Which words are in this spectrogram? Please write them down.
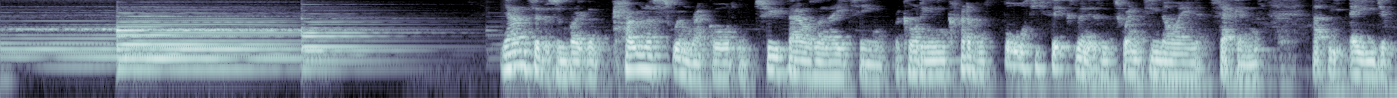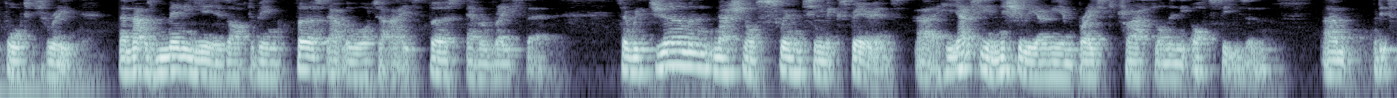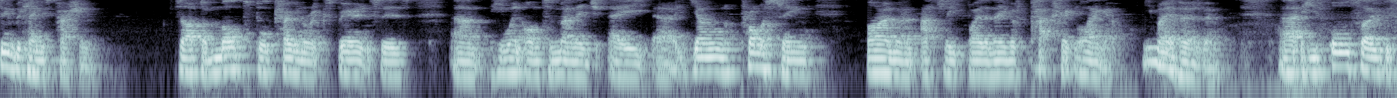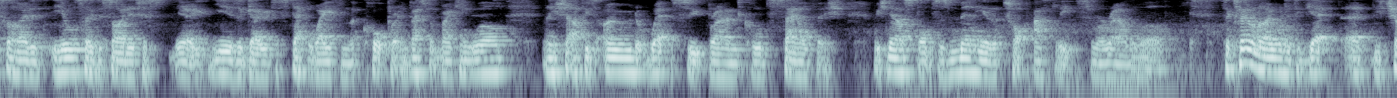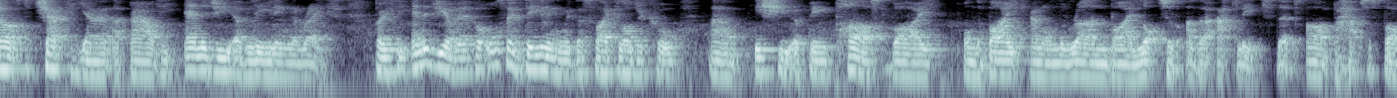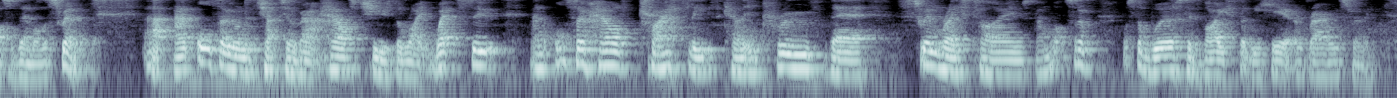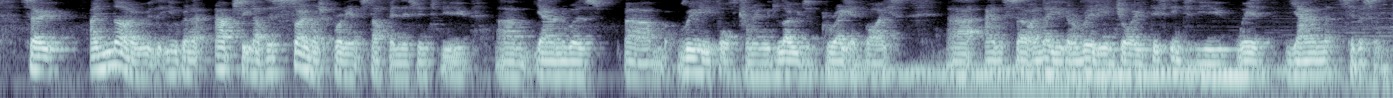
Jan Sibbersen broke the Kona swim record in 2018, recording an incredible 46 minutes and 29 seconds at the age of 43. And that was many years after being first out of the water at his first ever race there. So, with German national swim team experience, uh, he actually initially only embraced triathlon in the off season, um, but it soon became his passion. So, after multiple Kona experiences, um, he went on to manage a uh, young, promising Ironman athlete by the name of Patrick Lange. You may have heard of him. Uh, he's also decided. He also decided just you know, years ago to step away from the corporate investment banking world, and he set up his own wetsuit brand called Sailfish, which now sponsors many of the top athletes from around the world. So Claire and I wanted to get uh, the chance to chat to Jan about the energy of leading the race both the energy of it, but also dealing with the psychological um, issue of being passed by on the bike and on the run by lots of other athletes that are perhaps as fast as them on the swim. Uh, and also, we wanted to chat to him about how to choose the right wetsuit and also how triathletes can improve their swim race times and what sort of what's the worst advice that we hear around swimming. So I know that you're going to absolutely love. There's so much brilliant stuff in this interview. Um, Jan was um, really forthcoming with loads of great advice, uh, and so I know you're going to really enjoy this interview with Jan Sibbersen.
